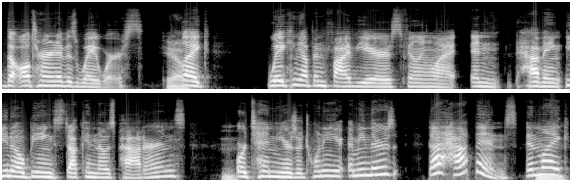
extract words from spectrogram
the alternative is way worse. yeah. Like waking up in five years feeling like and having, you know, being stuck in those patterns Mm. or 10 years or 20 years. I mean, there's that happens. And Mm. like,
